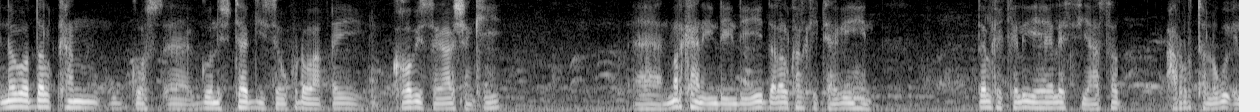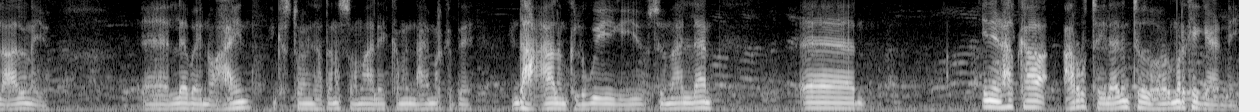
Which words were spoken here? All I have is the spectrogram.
inagoo dalkan goonistaagiisa uu ku dhawaaqay koob sagaashankii markaan indhaindheeyey dalalku halkay taagan yihiin dalka keliya hele siyaasad carruurta lagu ilaalinayo le baynu ahayn inkastoo haddana soomaaliya ka nahay marka dee indhaha caalamka lagu eegayo somalilan inayn halkaa carruurta ilaalintooda horumar ka gaadhnay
